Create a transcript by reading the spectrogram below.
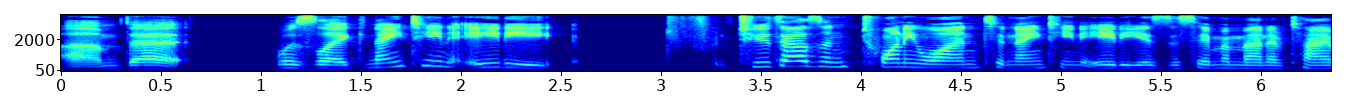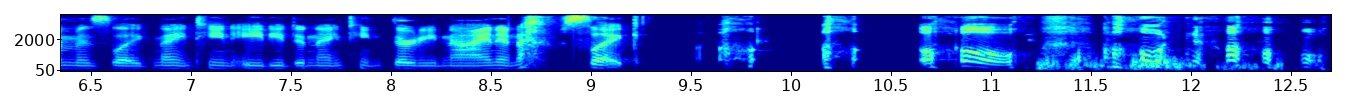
Um, that was like 1980, f- 2021 to 1980 is the same amount of time as like 1980 to 1939, and I was like, oh, oh no,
